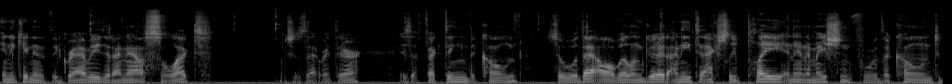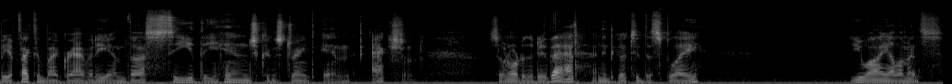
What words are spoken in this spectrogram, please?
indicating that the gravity that I now select which is that right there, is affecting the cone. So with that all well and good, I need to actually play an animation for the cone to be affected by gravity and thus see the hinge constraint in action. So in order to do that, I need to go to display, UI elements,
